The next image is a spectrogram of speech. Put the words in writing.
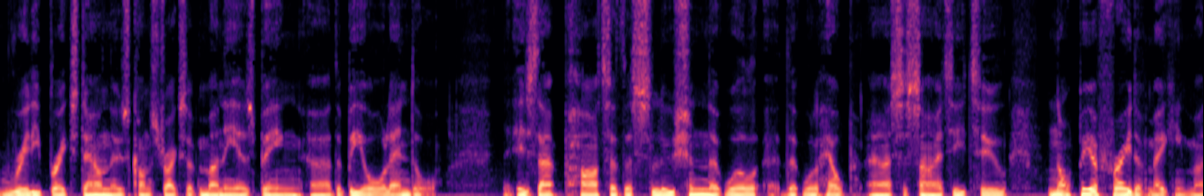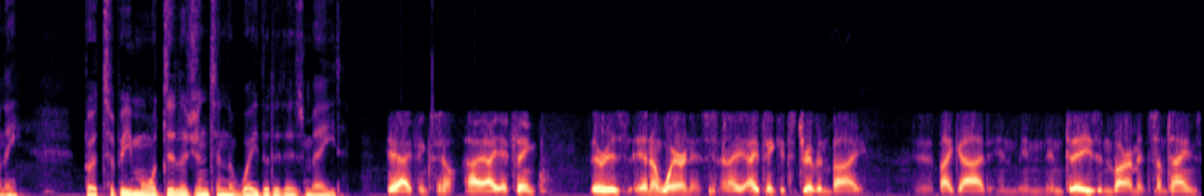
really breaks down those constructs of money as being uh, the be all end all. Is that part of the solution that will uh, that will help our society to not be afraid of making money, but to be more diligent in the way that it is made? Yeah, I think so. I, I think there is an awareness. I, I think it's driven by uh, by God. In, in, in today's environment, sometimes,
